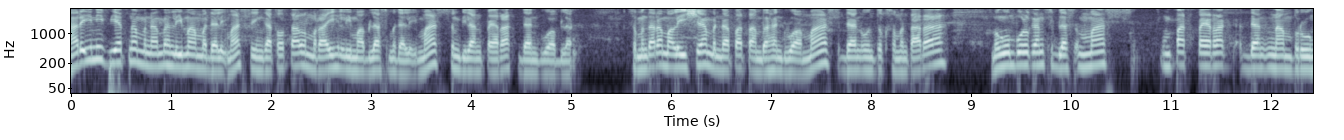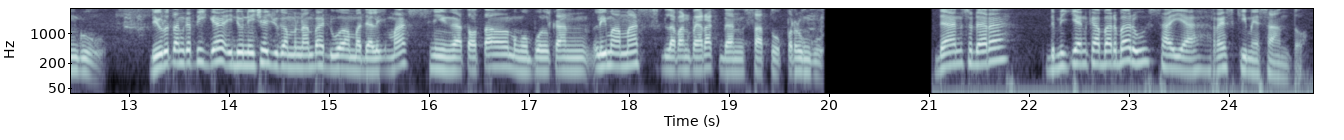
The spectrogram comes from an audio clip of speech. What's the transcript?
Hari ini Vietnam menambah 5 medali emas sehingga total meraih 15 medali emas, 9 perak, dan 12 Sementara Malaysia mendapat tambahan 2 emas dan untuk sementara mengumpulkan 11 emas, 4 perak, dan 6 perunggu. Di urutan ketiga, Indonesia juga menambah 2 medali emas hingga total mengumpulkan 5 emas, 8 perak, dan 1 perunggu. Dan saudara, demikian kabar baru saya Reski Mesanto.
